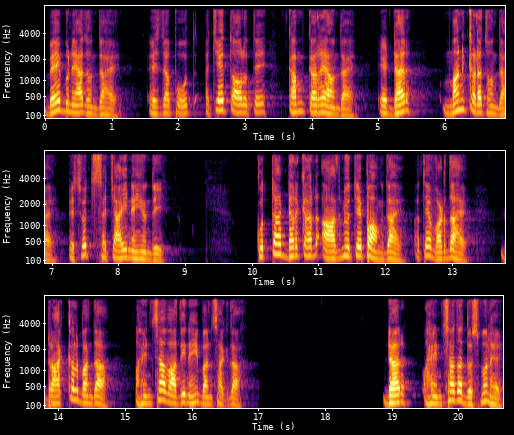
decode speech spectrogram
ਬੇਬੁਨਿਆਦ ਹੁੰਦਾ ਹੈ, ਇਸ ਦਾ ਭੂਤ ਅਚੇਤ ਤੌਰ ਉੱਤੇ ਕੰਮ ਕਰ ਰਿਹਾ ਹੁੰਦਾ ਹੈ। ਇਹ ਡਰ ਮਨ ਘੜਤ ਹੁੰਦਾ ਹੈ, ਇਸ ਵਿੱਚ ਸਚਾਈ ਨਹੀਂ ਹੁੰਦੀ। ਕੁੱਤਾ ਡਰ ਕਾਰਨ ਆਦਮੀ ਉੱਤੇ ਭੌਂਕਦਾ ਹੈ ਅਤੇ ਵੜਦਾ ਹੈ ਡਰਾਕਲ ਬੰਦਾ ਅਹਿੰਸਾਵਾਦੀ ਨਹੀਂ ਬਣ ਸਕਦਾ। ਡਰ ਅਹਿੰਸਾ ਦਾ ਦੁਸ਼ਮਣ ਹੈ।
